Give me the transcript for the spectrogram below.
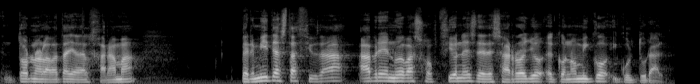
en torno a la batalla del Jarama permite a esta ciudad, abre nuevas opciones de desarrollo económico y cultural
